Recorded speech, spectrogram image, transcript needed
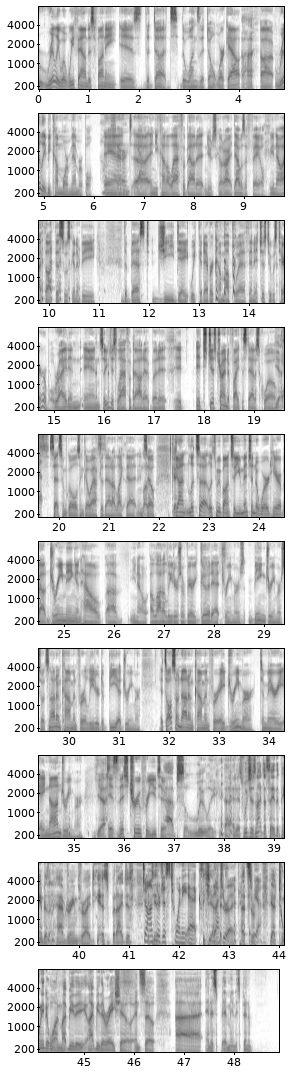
Really, what we found is funny is the duds, the ones that don't work out, uh really become more memorable, and sure. Yeah. uh, and you kind of laugh about it, and you're just going, "All right, that was a fail." You know, I thought this was going to be the best G date we could ever come up with, and it just it was terrible, right? And and so you just laugh about it, but it it it's just trying to fight the status quo, Yes. Yeah. set some goals, and go after that. I like that, and Love so. Okay. John, let's uh, let's move on. So you mentioned a word here about dreaming and how uh, you know a lot of leaders are very good at dreamers, being dreamers. So it's not uncommon for a leader to be a dreamer. It's also not uncommon for a dreamer to marry a non-dreamer. Yes. is this true for you too? Absolutely, uh, it is. Which is not to say that Pam doesn't have dreams or ideas, but I just it John's are just 20x. Yeah, That's right. That's right. Yeah. Yeah. twenty to one might be the might be the ratio, and so uh, and it's I mean it's been a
